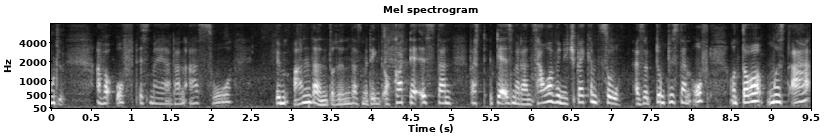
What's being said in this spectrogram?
durchhudel. Aber oft ist man ja dann auch so im anderen drin, dass man denkt, oh Gott, der ist dann, was, der ist mir dann sauer, wenn ich Speck kommt, so. Also du bist dann oft, und da musst auch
